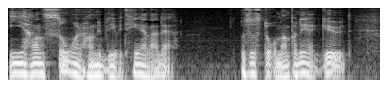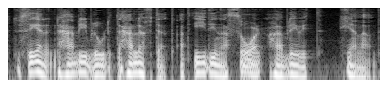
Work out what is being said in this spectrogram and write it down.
I hans sår har ni blivit helade. Och så står man på det. Gud, du ser det här bibelordet, det här löftet. Att i dina sår har jag blivit helad.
